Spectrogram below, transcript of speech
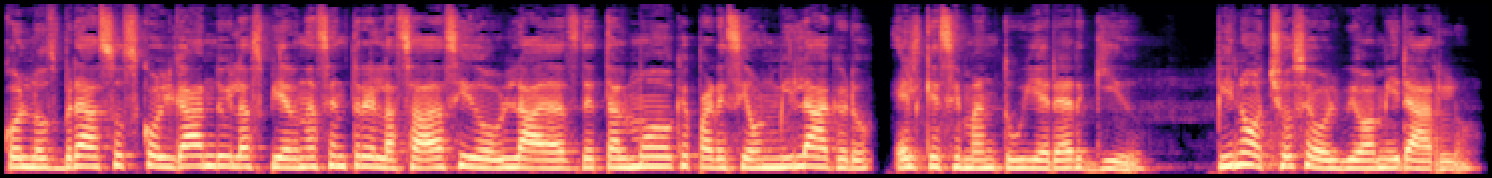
con los brazos colgando y las piernas entrelazadas y dobladas de tal modo que parecía un milagro el que se mantuviera erguido. Pinocho se volvió a mirarlo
